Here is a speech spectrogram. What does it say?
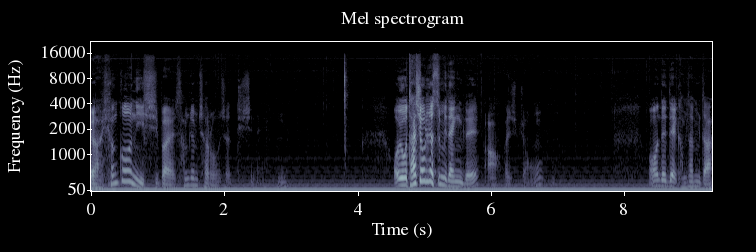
야 현건이 씨발 3점 차로 저 뒤지네. 음. 어 이거 다시 올렸습니다 형님들. 아 봐주십시오. 어 네네 감사합니다.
